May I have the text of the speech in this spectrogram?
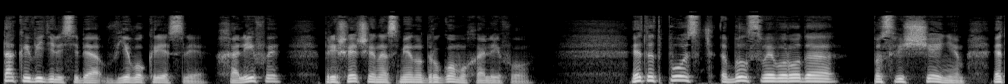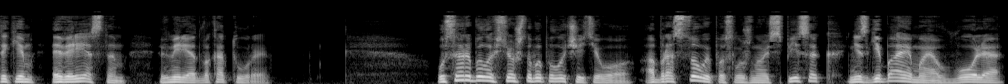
так и видели себя в его кресле халифы, пришедшие на смену другому халифу. Этот пост был своего рода посвящением, этаким Эверестом в мире адвокатуры. У Сары было все, чтобы получить его. Образцовый послужной список, несгибаемая воля,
